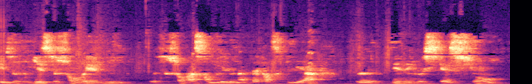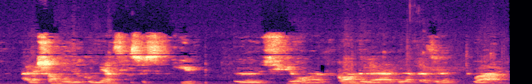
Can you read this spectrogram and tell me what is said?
les, ouvriers se sont réunis, se sont rassemblés le matin parce qu'il y a euh, des négociations à la Chambre de commerce qui se situent euh, sur un pan de la, place de la Victoire.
